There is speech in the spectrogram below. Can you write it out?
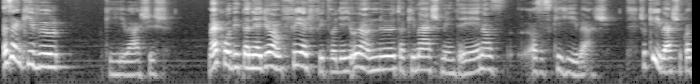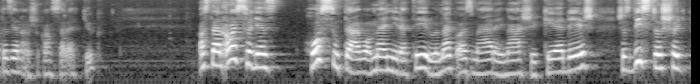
Ezen kívül kihívás is. Meghódítani egy olyan férfit, vagy egy olyan nőt, aki más, mint én, az az, az kihívás. És a kihívásokat azért nagyon sokan szeretjük. Aztán az, hogy ez hosszú távon mennyire térül meg, az már egy másik kérdés, és az biztos, hogy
